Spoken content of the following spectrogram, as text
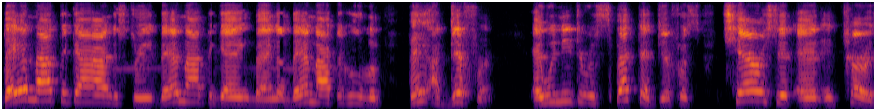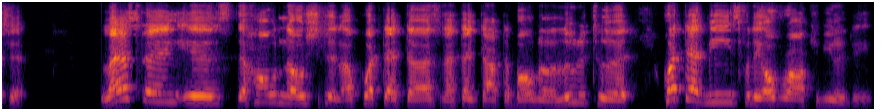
They are not the guy on the street. They're not the gangbanger. They're not the hooligan. They are different. And we need to respect that difference cherish it and encourage it. Last thing is the whole notion of what that does, and I think Dr. Bolden alluded to it, what that means for the overall community.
